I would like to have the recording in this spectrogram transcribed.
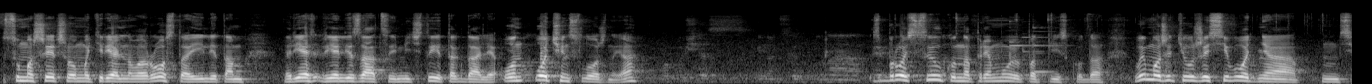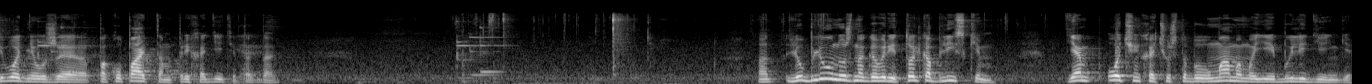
сумасшедшего материального роста или там ре, реализации мечты и так далее. Он очень сложный, а? Сбрось ссылку на прямую подписку, да. Вы можете уже сегодня, сегодня уже покупать, там, приходить и так далее. А, люблю, нужно говорить, только близким. Я очень хочу, чтобы у мамы моей были деньги.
